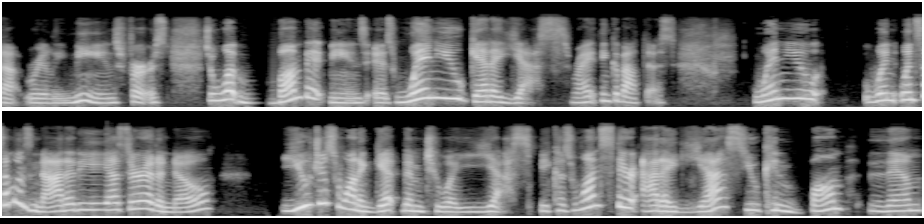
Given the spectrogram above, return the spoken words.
that really means first. So, what bump it means is when you get a yes, right? Think about this. When you when when someone's not at a yes, they're at a no, you just want to get them to a yes because once they're at a yes, you can bump them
